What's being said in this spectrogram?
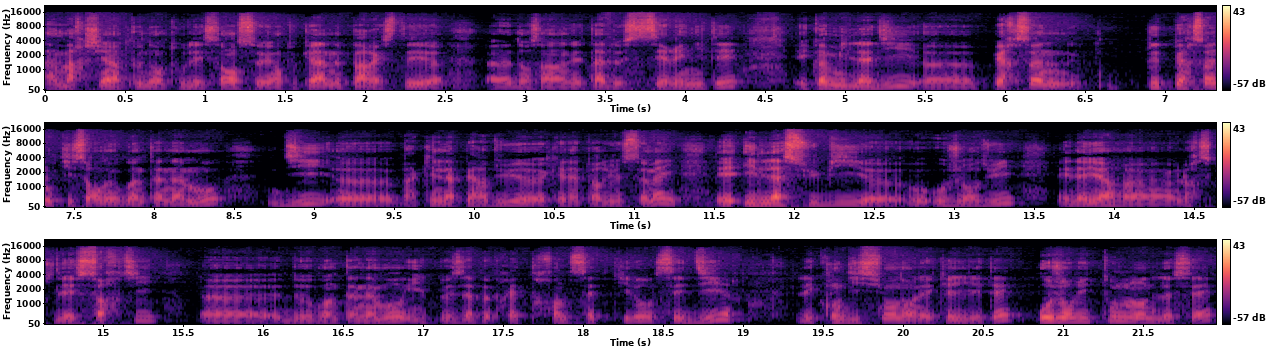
à, marcher un peu dans tous les sens, et en tout cas à ne pas rester dans un état de sérénité. Et comme il l'a dit, personne, toute personne qui sort de Guantanamo dit bah, qu'elle a perdu, qu'elle a perdu le sommeil, et il l'a subi aujourd'hui. Et d'ailleurs, lorsqu'il est sorti de Guantanamo, il pesait à peu près 37 kilos. C'est dire les conditions dans lesquelles il était. Aujourd'hui, tout le monde le sait.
